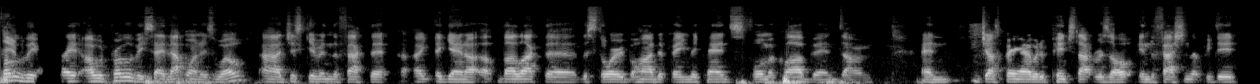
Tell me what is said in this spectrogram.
probably, I, I, would probably say that one as well. Uh, just given the fact that, uh, again, I, I, like the the story behind it being McCann's former club and um, and just being able to pinch that result in the fashion that we did.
